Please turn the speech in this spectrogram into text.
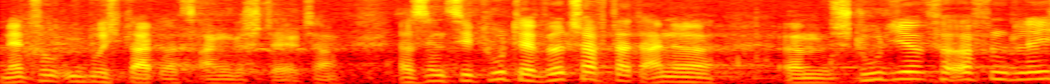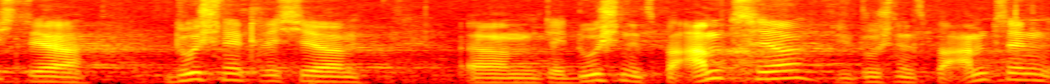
netto übrig bleibt als Angestellter. Das Institut der Wirtschaft hat eine ähm, Studie veröffentlicht. Der durchschnittliche ähm, der Durchschnittsbeamte, die Durchschnittsbeamtin,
